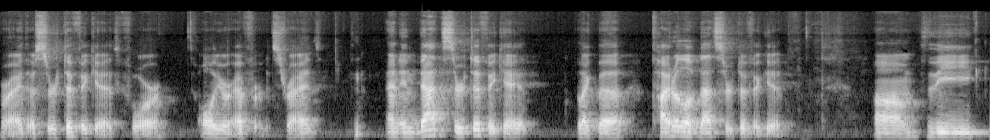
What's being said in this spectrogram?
right? A certificate for all your efforts, right? And in that certificate, like the title of that certificate, um, the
